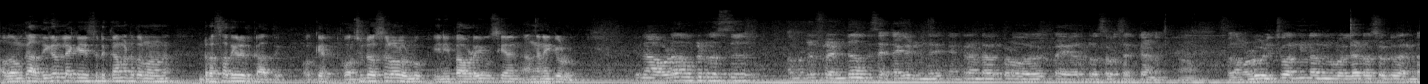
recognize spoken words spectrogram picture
അപ്പോൾ നമുക്ക് അധികം ലഗേജ് എടുക്കാൻ പറ്റത്തുള്ളതാണ് ഡ്രസ്സ് അധികം എടുക്കാത്തത്. ഓക്കെ കുറച്ച് ഡ്രസ്സുകളേ ഉള്ളൂ. ഇനിയിപ്പോൾ അവിടെ യൂസ് ചെയ്യാൻ അങ്ങനെയൊക്കെ ഉള്ളൂ. പിന്നെ അവിടെ നമുക്ക് ഡ്രസ്സ് നമ്മുടെ ഫ്രണ്ട് നമുക്ക് സെറ്റ് ആക്കിയിട്ടുണ്ട് ഞങ്ങൾക്ക് രണ്ടുപേർക്കുള്ള ഓരോ പെയർ ഡ്രസ്സ് അവിടെ സെറ്റ് ആണ്. ആ. അപ്പൊ നമ്മൾ വിളിച്ചു പറഞ്ഞിട്ടുണ്ടായിരുന്നു എല്ലാ ഡ്രസ്സും ഇട്ട് വരണ്ട.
